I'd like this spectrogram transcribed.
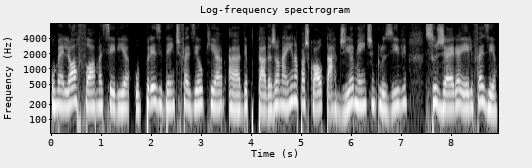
a melhor forma seria o presidente fazer o que a, a, deputada Janaína Pascoal, tardiamente, inclusive, sugere a ele fazer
